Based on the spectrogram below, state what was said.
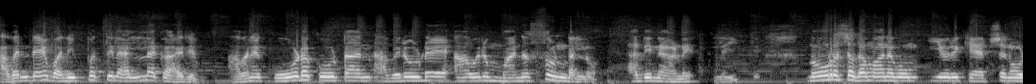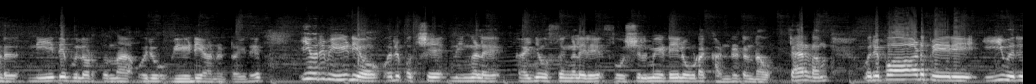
അവന്റെ വലിപ്പത്തിലല്ല കാര്യം. അവനെ കൂടെ കൂട്ടാൻ അവരുടെ ആ ഒരു മനസ്സുണ്ടല്ലോ. അതിനാണ് ലൈക്ക് നൂറ് ശതമാനവും ഈ ഒരു ക്യാപ്ഷനോട് നീതി പുലർത്തുന്ന ഒരു വീഡിയോ ആണ് കേട്ടോ ഇത്. ഈ ഒരു വീഡിയോ ഒരു പക്ഷേ നിങ്ങൾ കഴിഞ്ഞ ദിവസങ്ങളിൽ സോഷ്യൽ മീഡിയയിലൂടെ കണ്ടിട്ടുണ്ടാവും. കാരണം ഒരുപാട് പേര് ഈ ഒരു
